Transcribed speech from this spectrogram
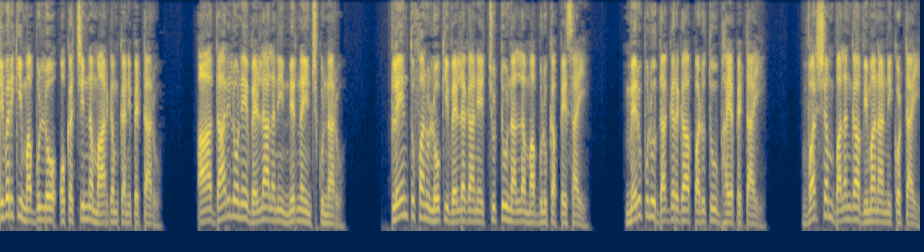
చివరికి మబ్బుల్లో ఒక చిన్న మార్గం కనిపెట్టారు. ఆ దారిలోనే వెళ్ళాలని నిర్ణయించుకున్నారు. ప్లేన్ తుఫానులోకి వెళ్ళగానే చుట్టూ నల్ల మబ్బులు కప్పేశాయి. మెరుపులు దగ్గరగా పడుతూ భయపెట్టాయి. వర్షం బలంగా విమానాన్ని కొట్టాయి.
